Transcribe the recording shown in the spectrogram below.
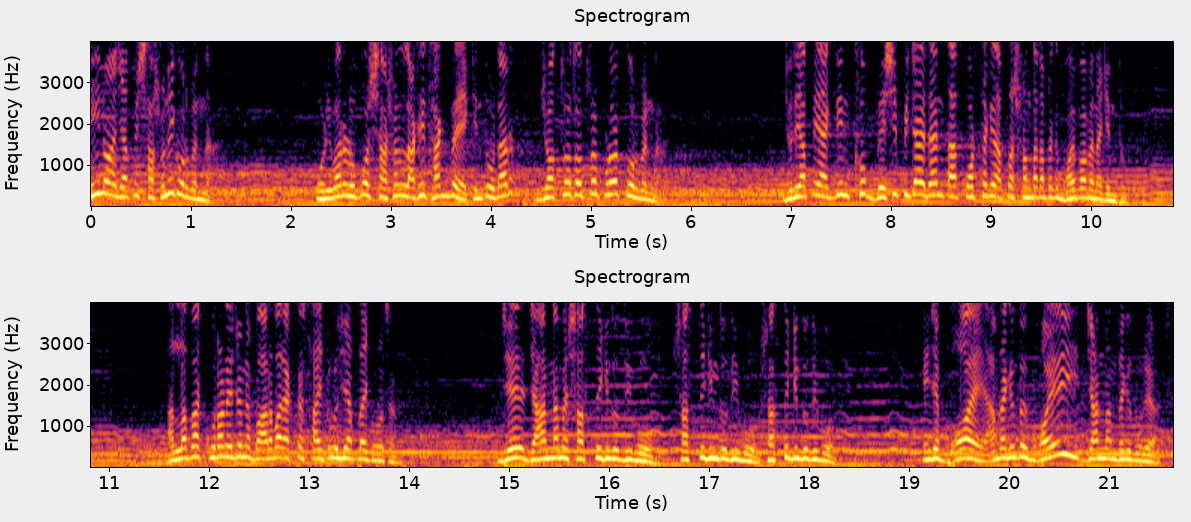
এই নয় যে আপনি শাসনই করবেন না। পরিবারের উপর শাসন লাঠি থাকবে, কিন্তু ওটার যত্রতত্র প্রয়োগ করবেন না। যদি আপনি একদিন খুব বেশি পিটায় দেন, তারপর থেকে আপনার সন্তান আপনাকে ভয় পাবে না কিন্তু। আল্লাহবাক কোরআনের জন্য বারবার একটা সাইকোলজি অ্যাপ্লাই করেছেন। যে যার নামে শাস্তি কিন্তু দিব, শাস্তি কিন্তু দিব, শাস্তি কিন্তু দিব। এই যে ভয়, আমরা কিন্তু ভয়েই জান্নাম থেকে দূরে আছি।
